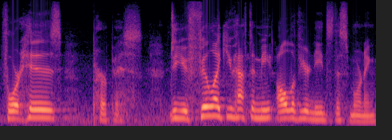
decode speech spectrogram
for his purpose. Do you feel like you have to meet all of your needs this morning?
